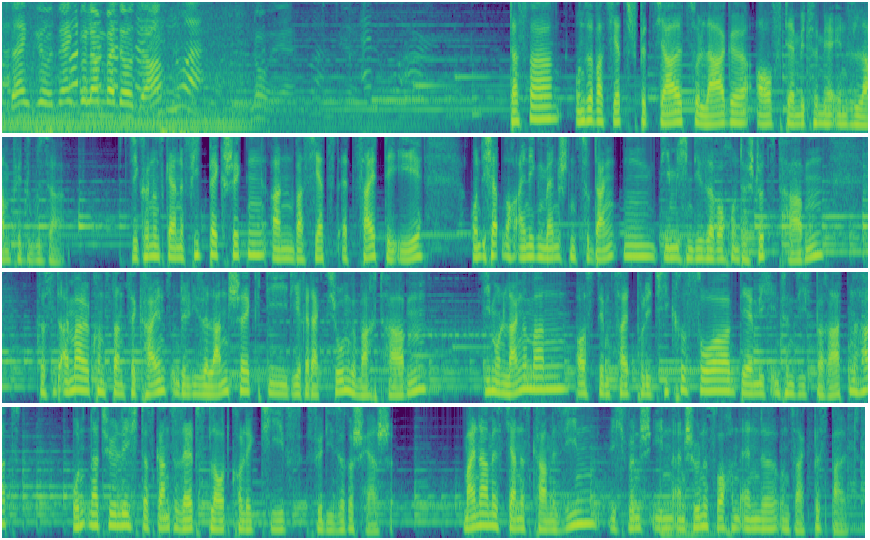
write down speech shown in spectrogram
Thank you, thank you, Lampedusa. Nur. No, yeah. Das war unser Was jetzt Spezial zur Lage auf der Mittelmeerinsel Lampedusa. Sie können uns gerne Feedback schicken an wasjetzt.zeit.de und ich habe noch einigen Menschen zu danken, die mich in dieser Woche unterstützt haben. Das sind einmal Konstanze Keins und Elise Landschek, die die Redaktion gemacht haben, Simon Langemann aus dem Zeitpolitik-Ressort, der mich intensiv beraten hat und natürlich das ganze Selbstlaut-Kollektiv für diese Recherche. Mein Name ist Janis Karmesin, ich wünsche Ihnen ein schönes Wochenende und sage bis bald.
